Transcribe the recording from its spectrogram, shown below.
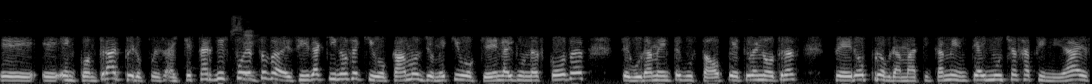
eh, eh, encontrar, pero pues hay que estar dispuestos a decir aquí nos equivocamos, yo me equivoqué en algunas cosas, seguramente Gustavo Petro en otras, pero programáticamente hay muchas afinidades.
